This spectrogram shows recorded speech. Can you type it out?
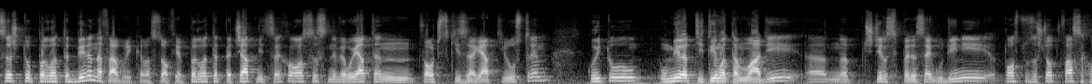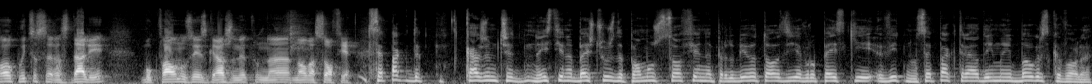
също първата бирена фабрика в София, първата печатница, хора с невероятен творчески заряд и устрем които умират и тримата млади на 40-50 години, просто защото това са хора, които са се раздали буквално за изграждането на Нова София. Все пак да кажем, че наистина без чужда помощ София не придобива този европейски вид, но все пак трябва да има и българска воля.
